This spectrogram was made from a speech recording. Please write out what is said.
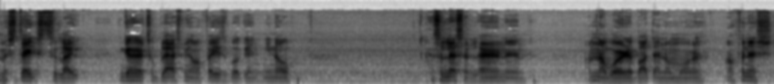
mistakes to like get her to blast me on Facebook, and you know, it's a lesson learned, and I'm not worried about that no more. I'm finished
